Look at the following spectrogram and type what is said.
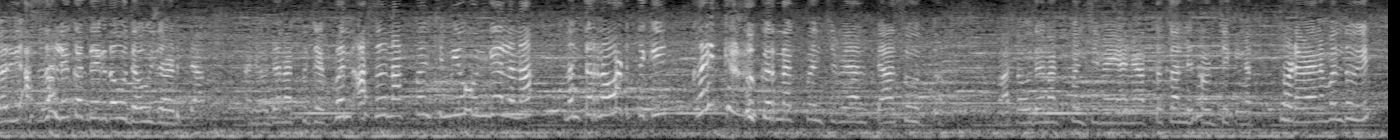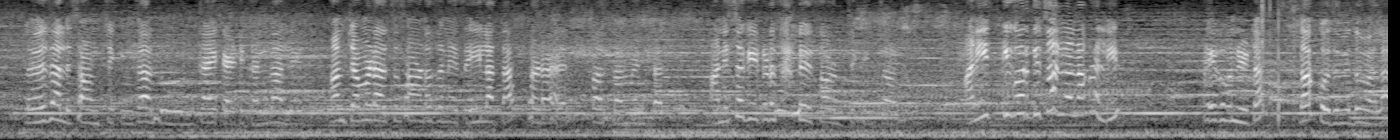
कधी असं झालं कधी एकदा उद्या उजाडत्या. आणि उद्या नागपंचमी पण असं नागपंचमी होऊन गेलं ना नंतर ना वाटतं की खरीच काय लवकर नागपंचमी आलत्या असं होतं. आता उद्या नागपंचमी आणि आता चालले साऊंड चेकिंग थोड्या वेळानं बंद होईल. लय झालं साऊंड चेकिंग चालू काय काय ठिकाणी झाले. आमच्या मडाचं साऊंड अजून यायचं येईल आता थोडा वेळात पाच दहा मिनिटात. आणि सगळीकडे झालंय साऊंड चेकिंग चालू. आणि इतकी गर्दी चाललं ना खाली. एक मिनिट दाखवतो मी तुम्हाला.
